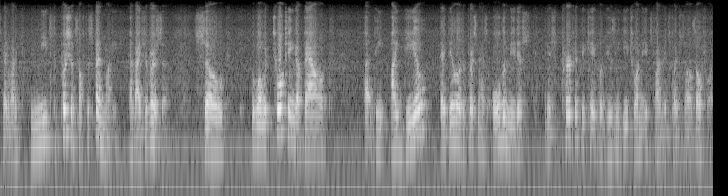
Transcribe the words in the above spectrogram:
spending money, He needs to push himself to spend money, and vice versa. So when we're talking about uh, the ideal, the ideal is a person has all the midas and is perfectly capable of using each one, each time, each place, and so on and so forth.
